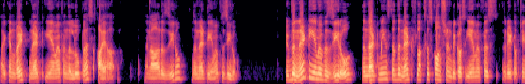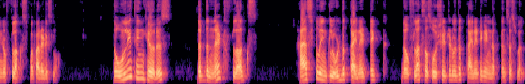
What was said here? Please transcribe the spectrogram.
I can write net EMF in the loop as IR and R is 0, the net EMF is 0. If the net EMF is 0, then that means that the net flux is constant because EMF is rate of change of flux by Faraday's law. The only thing here is that the net flux has to include the kinetic, the flux associated with the kinetic inductance as well.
